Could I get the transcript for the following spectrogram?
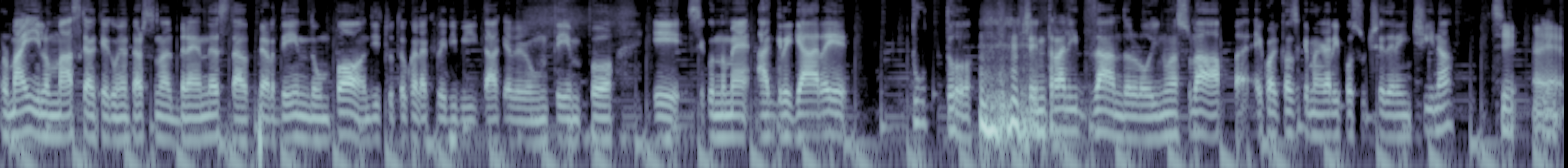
ormai Elon Musk anche come personal brand sta perdendo un po' di tutta quella credibilità che aveva un tempo e secondo me aggregare tutto centralizzandolo in una sola app è qualcosa che magari può succedere in Cina sì, eh...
